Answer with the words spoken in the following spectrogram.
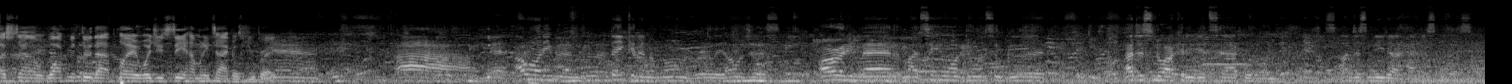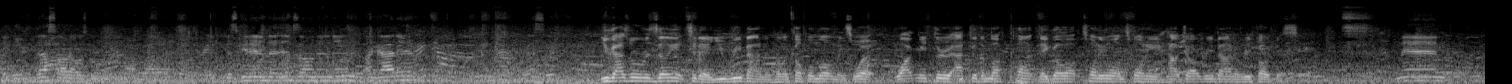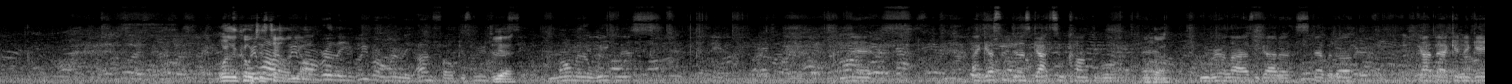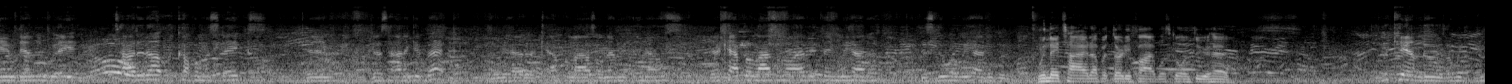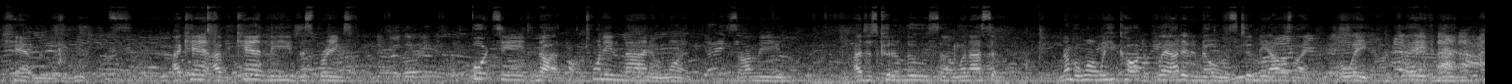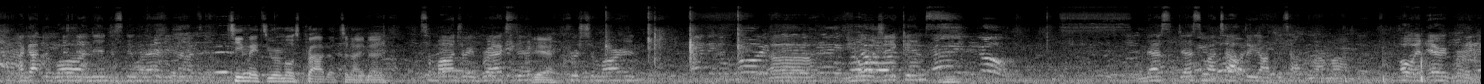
touchdown. Walk me through that play. What'd you see? How many tackles did you break? Man, ah, man, I wasn't even thinking in the moment, really. I was just already mad. My team wasn't doing too good. I just knew I couldn't get tackled on it. So I just knew that I had to score. So that's all that was going through my mind. Just get in the end zone, and then I got in. That's it. You guys were resilient today. You rebounded from a couple moments. What? Walk me through after the muffed punt. They go up 21-20. How'd y'all rebound and refocus? Man, What are the coaches we telling we y'all? weren't really, we weren't really unfocused. We were Yeah. just a moment of weakness. And I guess we just got too comfortable. And Okay. We realized we gotta step it up. Got back in the game. Then they tied it up. A couple mistakes, and just had to get back. And we had to capitalize on everything else. They're capitalizing on everything. We had to just do what we had to do. When they tie it up at 35, what's going through your head? We can't lose. We, we can't lose. We, I can't. I can't leave the Springs 14, no, 29 and one. So I mean, I just couldn't lose. So when I said, number one, when he called the play, I didn't know it was to me. I was like, oh wait, the play, and then I got the ball, and then just did what I had to do. Teammates you were most proud of tonight, man. Tamondre Braxton, Yeah. Christian Martin, uh, Noah Jenkins. That's that's my top three off the top of my mind. Oh, and Eric Berger.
